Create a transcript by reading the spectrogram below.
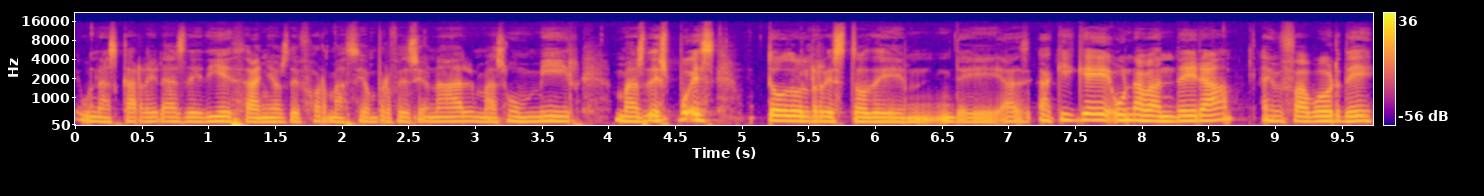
unas carreras de 10 años de formación profesional, más un MIR, más después todo el resto de, de aquí que una bandera en favor de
